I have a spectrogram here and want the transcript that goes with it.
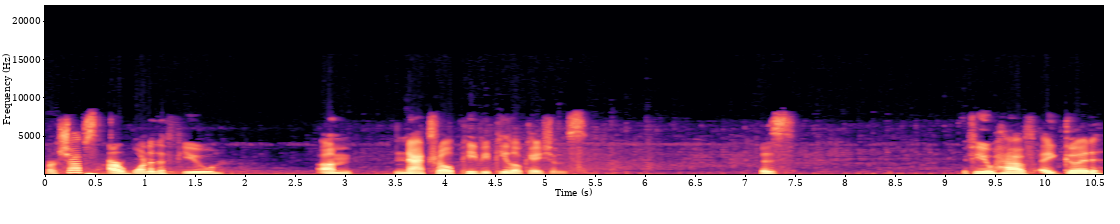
Workshops are one of the few um, natural PvP locations. Because if you have a good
